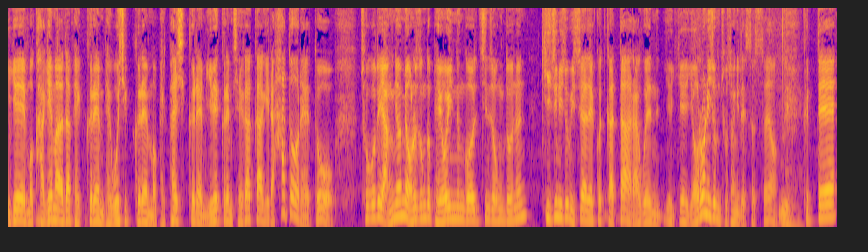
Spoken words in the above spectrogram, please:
이게 뭐 가게마다 100g, 150g, 뭐 180g, 200g 제각각이라 하더라도 적어도 양념이 어느 정도 배어 있는 것인 정도는 기준이 좀 있어야 될 것 같다라고 이게 여론이 좀 조성이 됐었어요. 예. 그때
